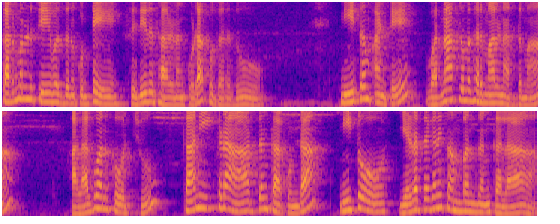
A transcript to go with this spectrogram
కర్మలను చేయవద్దనుకుంటే శరీరధారణం కూడా కుదరదు. నీతం అంటే వర్ణాశ్రమ ధర్మాలను అర్థమా? అలాగూ అనుకోవచ్చు. కానీ ఇక్కడ అర్థం కాకుండా నీతో ఎడతెగని సంబంధం కలా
